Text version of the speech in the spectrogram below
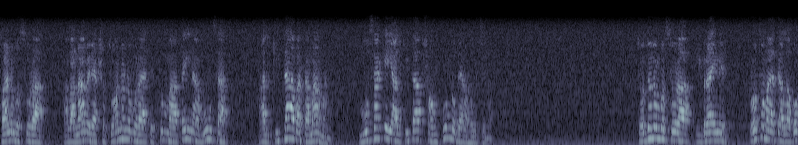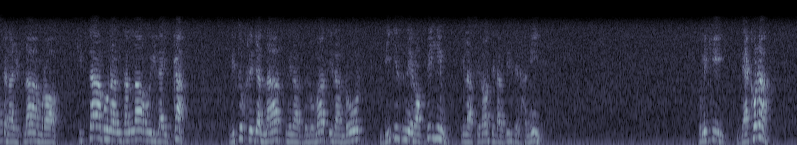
ছয় নম্বর সুরা আল্লাহ নামের একশো চুয়ান্ন নম্বর আয়াতে, সুম্মা আতাই না মুসা আল কিতাব তামামান। মুসাকে আল কিতাব সম্পূর্ণ দেওয়া হয়েছিল। চোদ্দ নম্বর সুরা ইব্রাহিমের প্রথম আয়াতে আল্লাহ বলছেন আর ইসলাম র আনজাল্লাহু ইলাইকা নাস যুলুমাত ইলা নূর রব্বিহিম ইলা হামিদ। তুমি কি দেখো না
